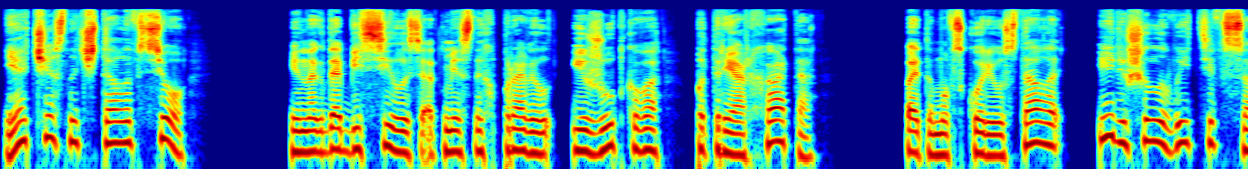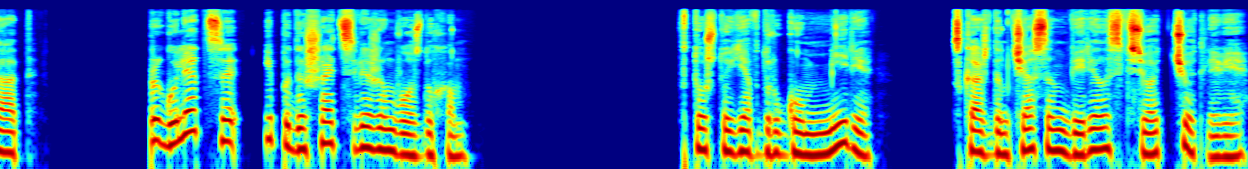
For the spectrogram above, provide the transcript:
Я честно читала все, иногда бесилась от местных правил и жуткого патриархата, поэтому вскоре устала и решила выйти в сад, прогуляться и подышать свежим воздухом. В то, что я в другом мире, с каждым часом верилось все отчетливее.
